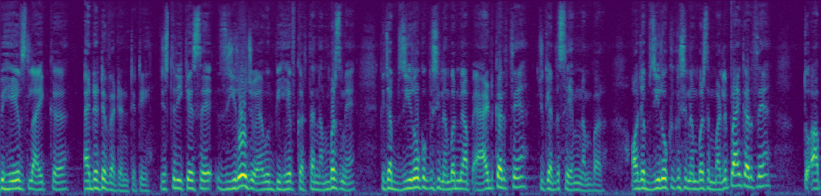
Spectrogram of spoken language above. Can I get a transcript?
behaves like additive identity جس طریقے سے زیرو جو ہے وہ بہیو کرتا ہے نمبرز میں کہ جب زیرو کو کسی نمبر میں آپ ایڈ کرتے ہیں you get the same number اور جب زیرو کو کسی نمبر سے ملٹیپلائی کرتے ہیں تو آپ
